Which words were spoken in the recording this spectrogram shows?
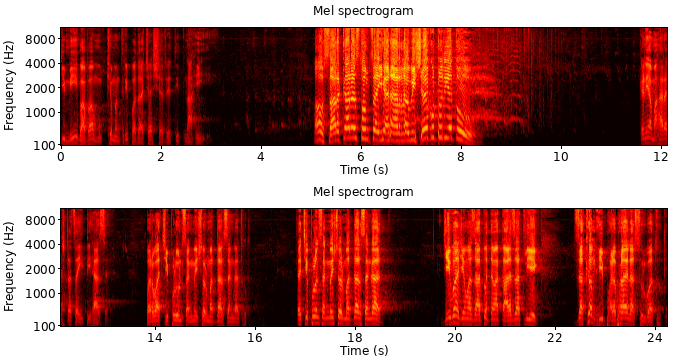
की मी बाबा मुख्यमंत्री पदाच्या शर्यतीत नाही. अहो सरकारच तुमचं येणार ना विषय कुठून येतो? कारण या महाराष्ट्राचा इतिहास आहे. परवा चिपळूण संगमेश्वर मतदारसंघात होतो. त्या चिपळूण संगमेश्वर मतदारसंघात जेव्हा जेव्हा जातो तेव्हा काळजातली एक जखम ही भळभळायला सुरुवात होती.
